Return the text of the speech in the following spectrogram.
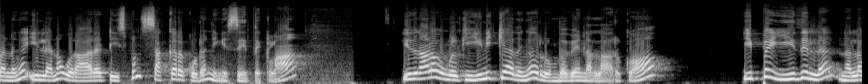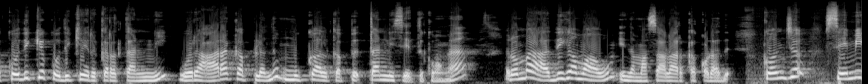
பண்ணுங்கள் இல்லைன்னா ஒரு அரை டீஸ்பூன் சர்க்கரை கூட நீங்கள் சேர்த்துக்கலாம். இதனால் உங்களுக்கு இனிக்காதுங்க ரொம்பவே நல்லாயிருக்கும் இப்போ இதில் நல்லா கொதிக்க கொதிக்க இருக்கிற தண்ணி ஒரு அரை கப்லேருந்து முக்கால் கப்பு தண்ணி சேர்த்துக்கோங்க. ரொம்ப அதிகமாகவும் இந்த மசாலா இருக்கக்கூடாது. கொஞ்சம் செமி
